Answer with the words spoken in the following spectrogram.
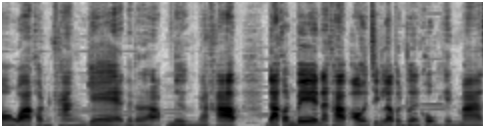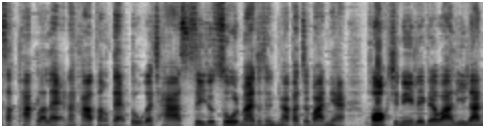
มองว่าค่อนข้างแย่ในระดับหนึ่งนะครับดากอนเบนนะครับ เอาจริงๆแล้วเพื่อนๆ คงเห็นมาสักพักแล้วแหละนะครับ ตั้งแต่ตู้กระชา 4.0 มาจนถึงณปัจจุบันเนี่ย หอกชิ้นนี้เรียกได้ว่ารีรัน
